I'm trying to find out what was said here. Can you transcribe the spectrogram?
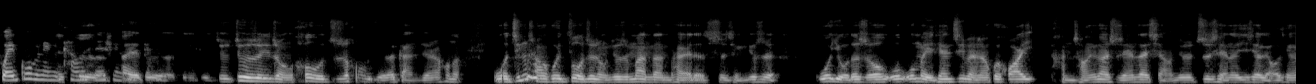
回顾那个 conversation，太对了，对对，就就是一种后知后觉的感觉。然后呢，我经常会做这种就是慢半拍的事情，就是我有的时候，我我每天基本上会花很长一段时间在想，就是之前的一些聊天。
